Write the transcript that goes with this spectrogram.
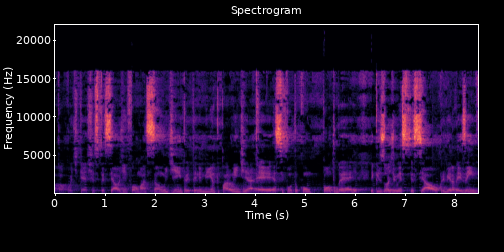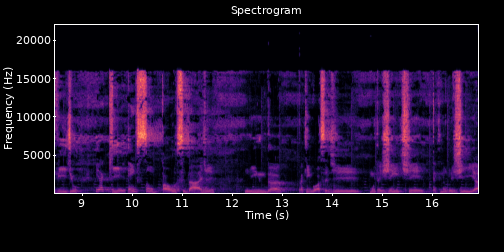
Pauta, o podcast especial de informação e de entretenimento para o endiaes.com.br, episódio especial, primeira vez em vídeo, e aqui em São Paulo, cidade linda, para quem gosta de muita gente, tecnologia,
